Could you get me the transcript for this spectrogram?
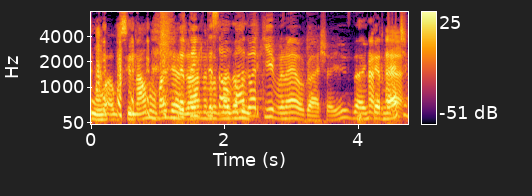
o, o sinal não vai viajar Eu tenho que ter velocidade da salvado o arquivo, né, o Guacha? Isso da internet.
